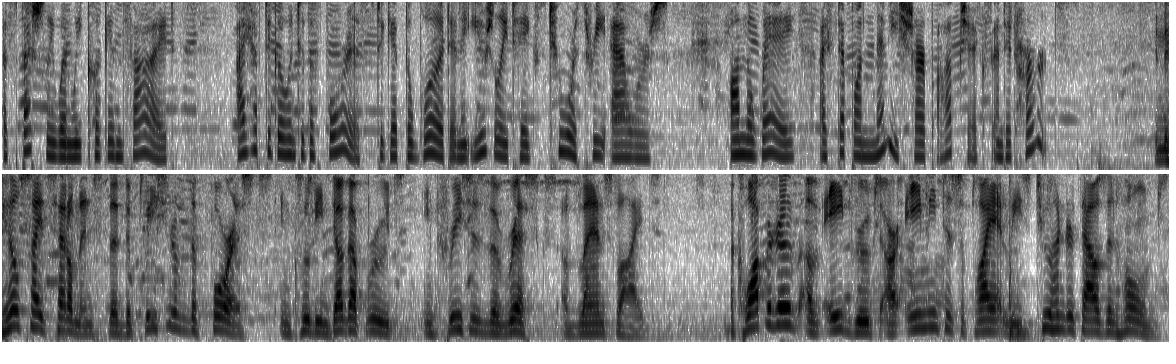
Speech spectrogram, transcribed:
especially when we cook inside. I have to go into the forest to get the wood and it usually takes two or three hours. On the way, I step on many sharp objects and it hurts. In the hillside settlements, the depletion of the forests, including dug up roots, increases the risks of landslides. A cooperative of aid groups are aiming to supply at least 200,000 homes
